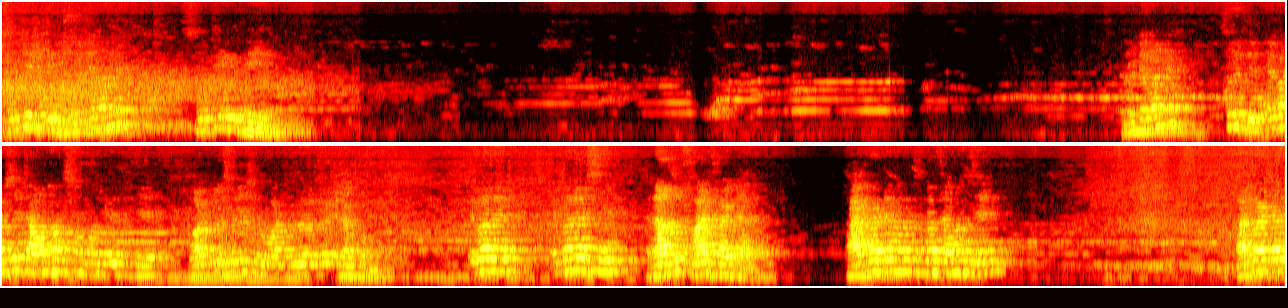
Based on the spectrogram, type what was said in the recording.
ছুটির দিন। হলিডে মানে ছুটির দিন মানে? এবার সেই টাউন হাউস সম্পর্কে যে ওয়ার্ডগুলো ছিল, সেই ওয়ার্ডগুলো এরকম। এবারে এবারে আসে Raju fire fighter fire fighter মানে তোমরা জানো যে ফায়ার ফাইটার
